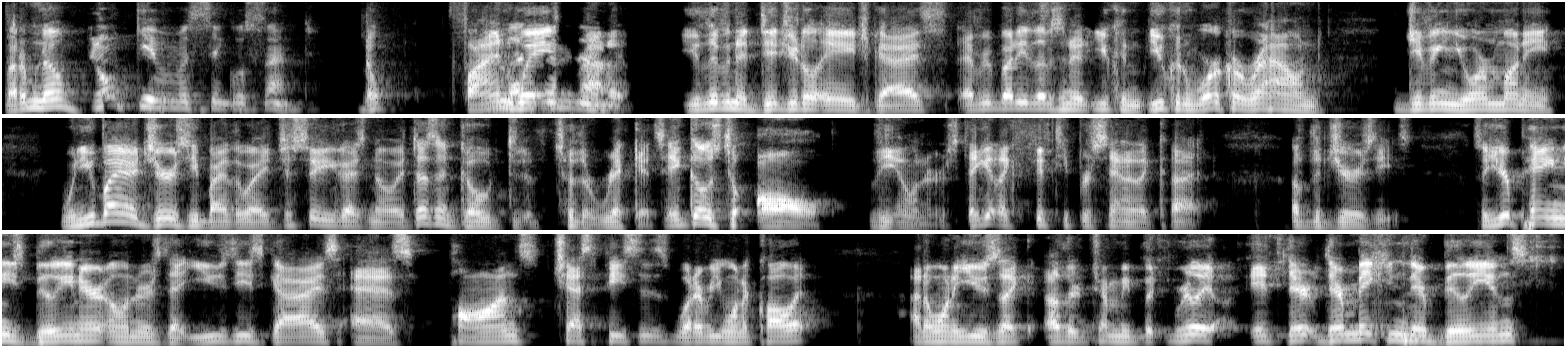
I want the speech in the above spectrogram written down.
Let them know. don't give them a single cent. Nope. Find Let ways them it. You live in a digital age, guys. Everybody lives in it. You can you can work around giving your money. When you buy a jersey, by the way, just so you guys know, it doesn't go to, to the Ricketts. It goes to all the owners. They get like 50% of the cut of the jerseys. So you're paying these billionaire owners that use these guys as pawns, chess pieces, whatever you want to call it. I don't want to use like other I mean, but really it, they're they're making their billions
